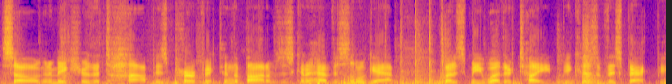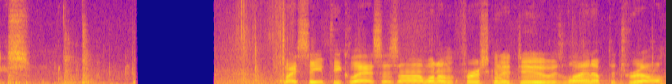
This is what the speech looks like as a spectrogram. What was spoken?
so I'm going to make sure the top is perfect and the bottom's just going to have this little gap, but it's going to be weather tight because of this back piece. My safety glasses on, what I'm first going to do is line up the drill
